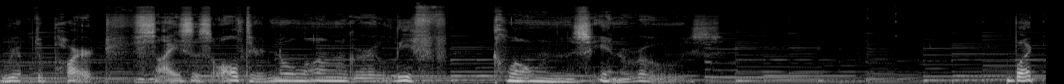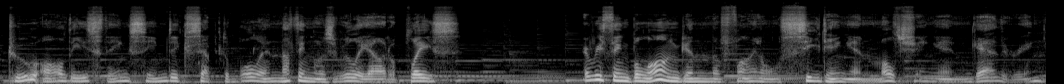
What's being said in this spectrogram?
ripped apart, sizes altered, no longer leaf clones in rows. But to all these things seemed acceptable, and nothing was really out of place. Everything belonged in the final seeding and mulching and gathering.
